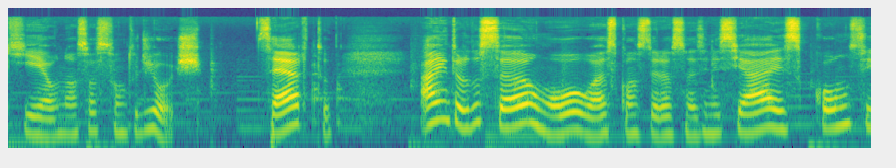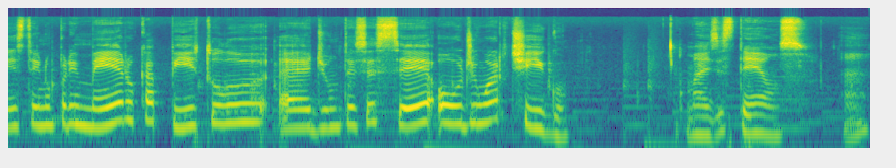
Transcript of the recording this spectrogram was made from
que é o nosso assunto de hoje, certo? A introdução ou as considerações iniciais consistem no primeiro capítulo é, de um TCC ou de um artigo mais extenso. Né?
